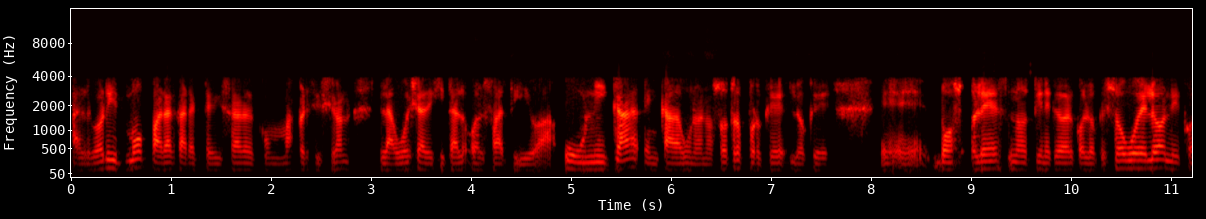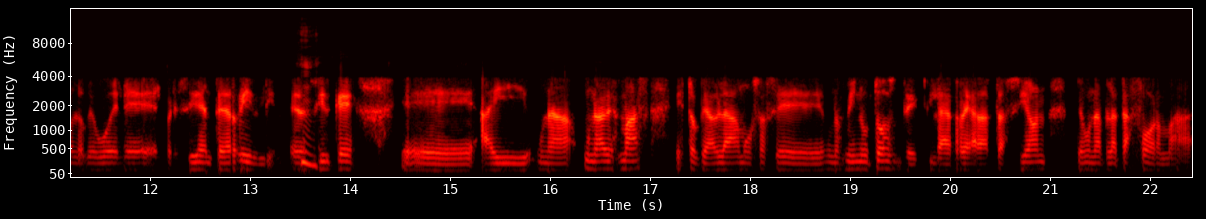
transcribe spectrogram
algoritmo, para caracterizar con más precisión la huella digital olfativa, única en cada uno de nosotros, porque lo que eh, vos olés no tiene que ver con lo que yo huelo ni con lo que huele el presidente de Rivlin. Es mm. decir, que eh, hay una, una vez más esto que hablábamos hace unos minutos de la readaptación de una plataforma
